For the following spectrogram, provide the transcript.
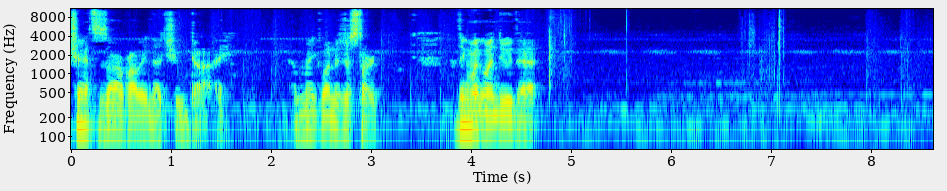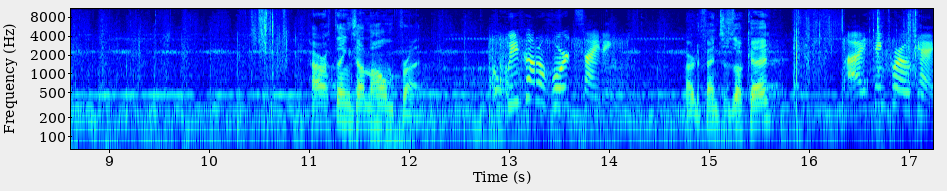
chances are I'll probably let you die. I might want to just start. I think I'm going to do that. Are things on the home front? We've got a horde sighting. Our defense is okay? I think we're okay.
